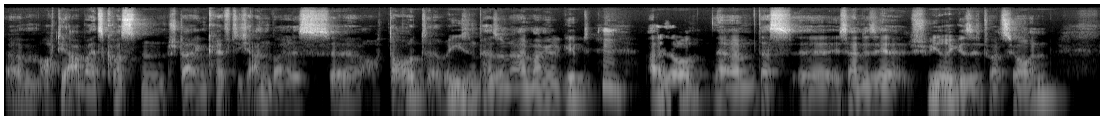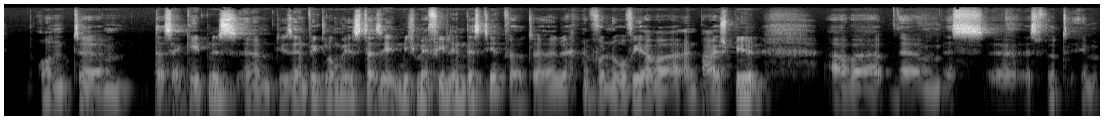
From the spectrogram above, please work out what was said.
ähm, auch die Arbeitskosten steigen kräftig an, weil es auch dort riesen Personalmangel gibt. Hm. Also ähm, das ist eine sehr schwierige Situation. Und das Ergebnis äh, dieser Entwicklung ist, dass eben nicht mehr viel investiert wird. Äh, Vonovia war ein Beispiel, aber ähm, es, äh, es wird eben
